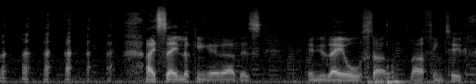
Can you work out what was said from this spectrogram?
I say, looking at others, and they all start laughing too.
